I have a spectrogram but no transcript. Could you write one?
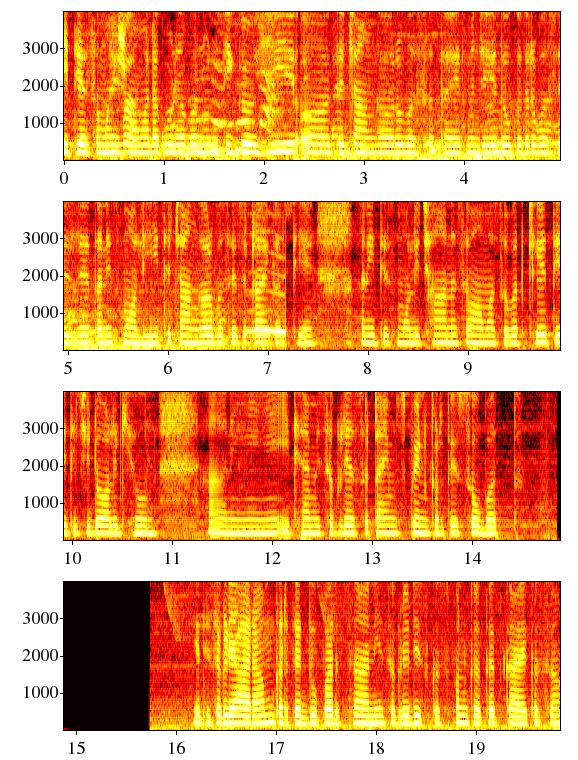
इथे असं महेश. मामाला घोडा बनवून तिघंही त्याच्या अंगावर बसत आहेत. म्हणजे हे दोघं तर बसलेले आहेत आणि स्मॉली त्याच्या अंगावर बसायचं ट्राय करते आणि इथे स्मॉली छान असं मामासोबत खेळते तिची डॉल घेऊन. आणि इथे आम्ही सगळे असं टाईम स्पेंड करतोय सोबत. इथे सगळे आराम करतात दुपारचं आणि सगळे डिस्कस पण करतात काय कसं.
